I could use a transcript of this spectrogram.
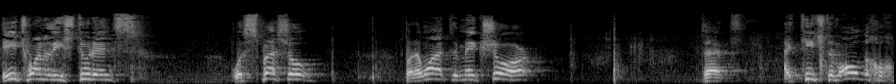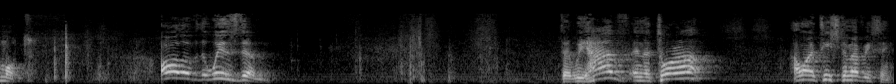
Each one of these students was special, but I wanted to make sure that I teach them all the chokhmot, all of the wisdom that we have in the Torah, I want to teach them everything.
